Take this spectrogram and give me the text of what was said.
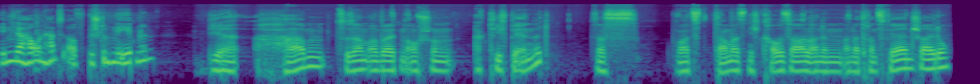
hingehauen hat auf bestimmten Ebenen? Wir haben Zusammenarbeiten auch schon aktiv beendet. Das war damals nicht kausal an, einem, an einer Transferentscheidung.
